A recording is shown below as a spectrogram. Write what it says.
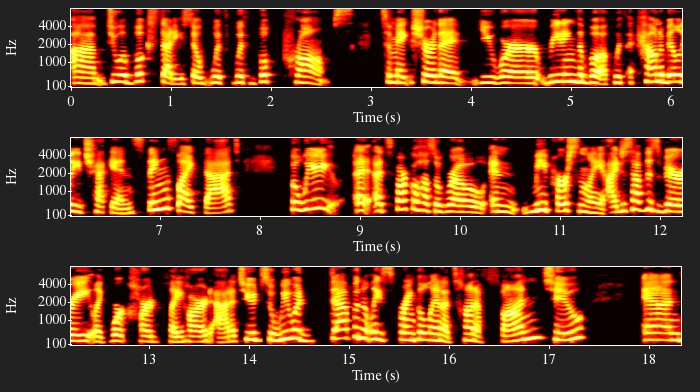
um, do a book study. So with, with book prompts to make sure that you were reading the book with accountability check-ins, things like that. But we at, at Sparkle Hustle Grow and me personally, I just have this very like work hard, play hard attitude. So we would definitely sprinkle in a ton of fun too. And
